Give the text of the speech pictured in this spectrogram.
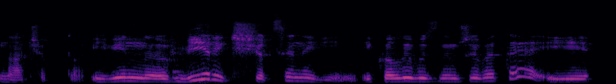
начебто. І він е, вірить, що це не він. І коли ви з ним живете, і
